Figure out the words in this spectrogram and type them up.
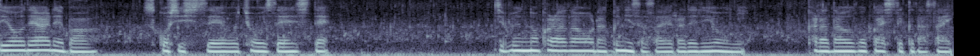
必要であれば少し姿勢を調整して自分の体を楽に支えられるように体を動かしてください。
